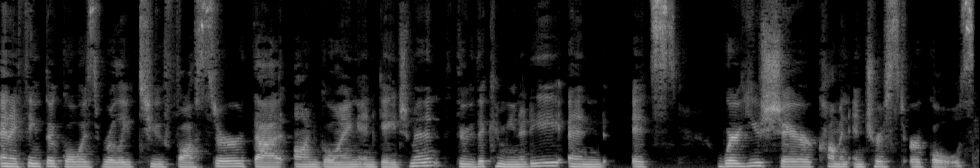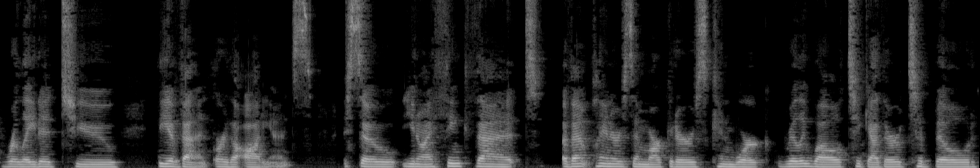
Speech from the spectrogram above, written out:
and I think the goal is really to foster that ongoing engagement through the community. And it's where you share common interests or goals related to the event or the audience. So, you know, I think that event planners and marketers can work really well together to build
